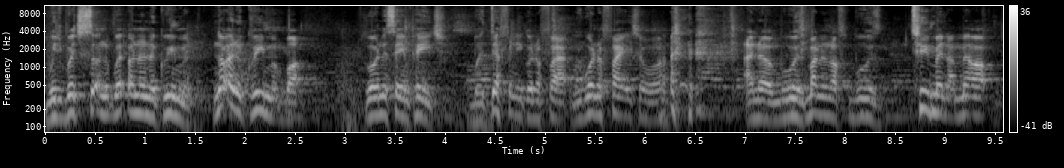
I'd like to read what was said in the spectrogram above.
we, we're just on, we're on an agreement, not an agreement, but we're on the same page. We're definitely going to fight. We want to fight each other, and um, we was man enough. We was two men that met up,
